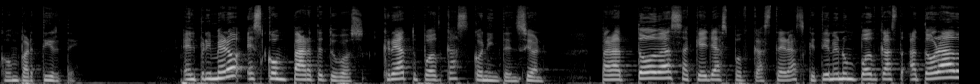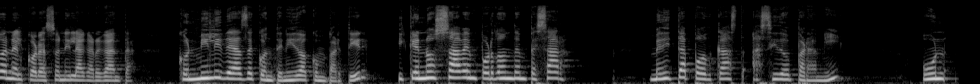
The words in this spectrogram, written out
compartirte. El primero es Comparte tu voz, crea tu podcast con intención para todas aquellas podcasteras que tienen un podcast atorado en el corazón y la garganta, con mil ideas de contenido a compartir y que no saben por dónde empezar. Medita Podcast ha sido para mí un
